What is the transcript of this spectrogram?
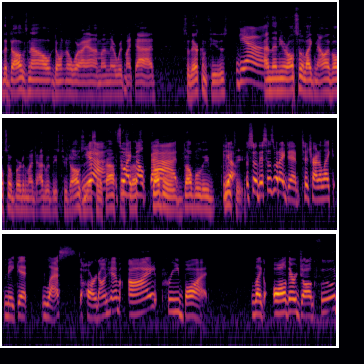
the dogs now don't know where I am and they're with my dad, so they're confused. yeah. And then you're also like now I've also burdened my dad with these two dogs that he has to look after. so I that's felt double bad. doubly guilty. Yeah. So this is what I did to try to like make it less hard on him. I pre-bought like all their dog food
